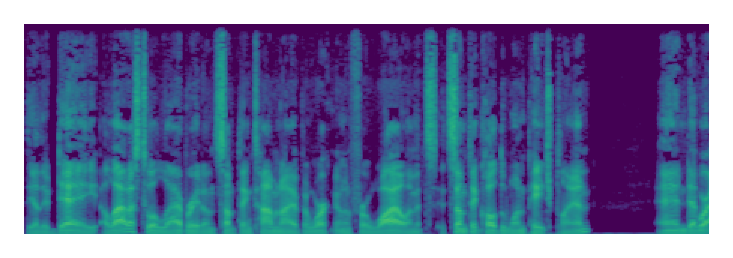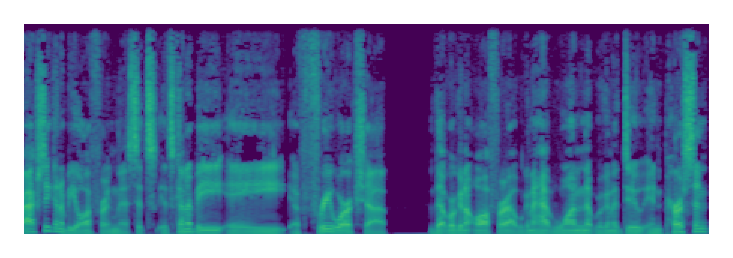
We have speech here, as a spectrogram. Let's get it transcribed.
the other day allowed us to elaborate on something Tom and I have been working on for a while, and it's it's something called the one page plan, and uh, we're actually going to be offering this. It's it's going to be a a free workshop that we're going to offer out. We're going to have one that we're going to do in person.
